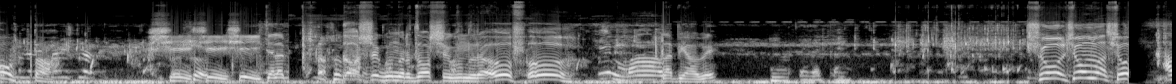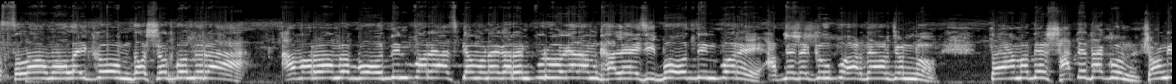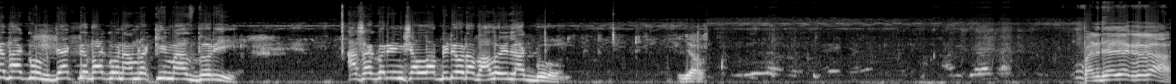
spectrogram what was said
ও তা। সেই সেই সেই তেলা দর্শক বন্ধুরা দর্শক বন্ধুরা ও তেলাপিয়া হবে। শোল শোল মাছ শোল। আসসালামু আলাইকুম দর্শক বন্ধুরা। আবারও আমরা বহুদিন পরে আজকে মনে করেন পূর্ব গ্রাম খালে আইছি বহুদিন পরে আপনাদেরকে উপহার দেওয়ার জন্য। তাই আমাদের সাথে থাকুন সঙ্গে থাকুন দেখতে থাকুন আমরা কি মাছ ধরি। আশা করি ইনশাল্লাহ ভিডিওটা ভালোই লাগবো। পানি দেওয়া যায় কাকা?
